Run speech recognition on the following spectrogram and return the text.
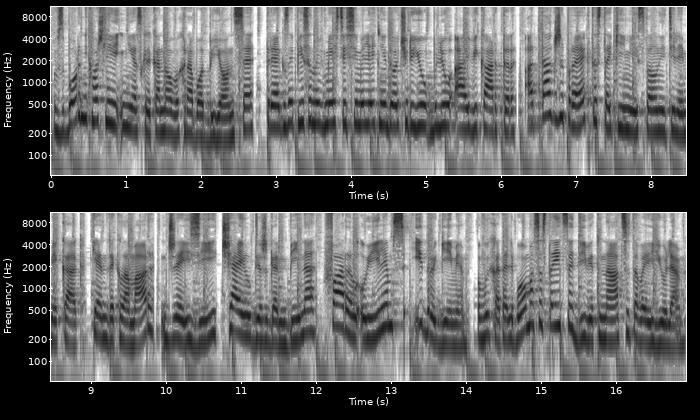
В сборник вошли несколько новых работ Бьонсе, трек, записанный вместе с семилетней дочерью Блю Айви Картер, а также проекты с такими исполнителями, как Кендрик Ламар, Джей Зи, Чайлдиш Гамбина, Фаррелл Уильямс и другими. Выход альбома состоится 19 июля.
